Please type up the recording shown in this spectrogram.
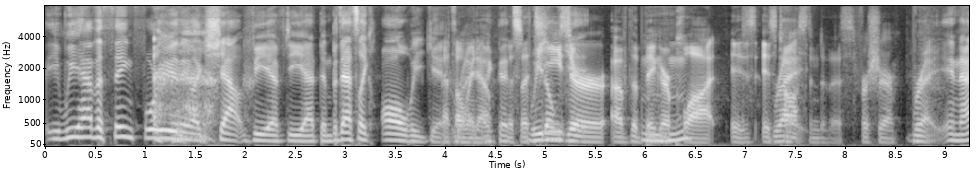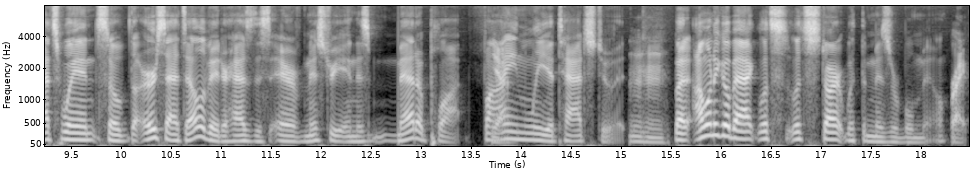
we, we have a thing for you. And they like shout VFD at them, but that's like all we get. That's all we right? know. Like that's that's the we teaser of the bigger Mhm. plot is is Right. tossed into this for sure. Right. And that's when so the Ersatz elevator has this air of mystery and this meta plot finally attached to it. Mm-hmm. But I want to go back. Let's let's start with the miserable mill. Right.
